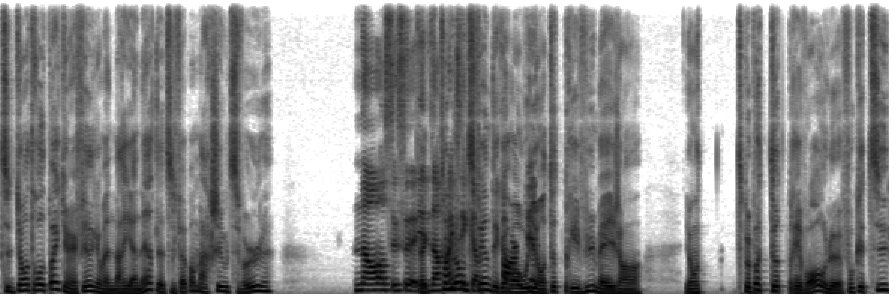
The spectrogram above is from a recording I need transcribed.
Tu le contrôles pas avec un fil comme une marionnette, là. Tu le fais pas marcher où tu veux, là. Non, c'est ça. Il tout le long du film, t'es comme, ah oui, ils ont tout prévu, mais genre, ils ont, tu peux pas tout prévoir, là. Faut que tu,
